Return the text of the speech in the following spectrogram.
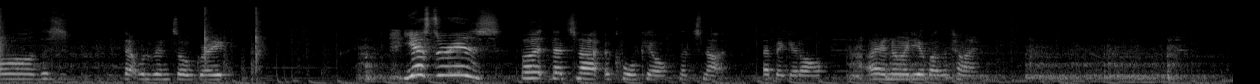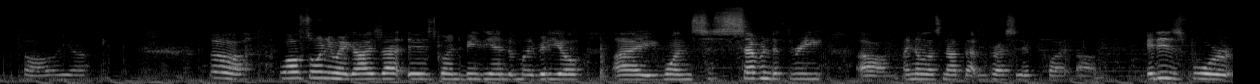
Oh, this that would have been so great. Yes, there is, but that's not a cool kill. That's not epic at all. I had no idea by the time. Oh yeah. Oh. Well, so anyway, guys, that is going to be the end of my video. I won 7 to 3. Um, I know that's not that impressive, but um, it is for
